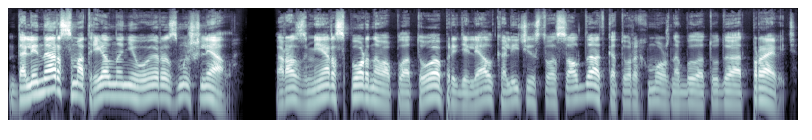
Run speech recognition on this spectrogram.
Долинар смотрел на него и размышлял. Размер спорного плато определял количество солдат, которых можно было туда отправить.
